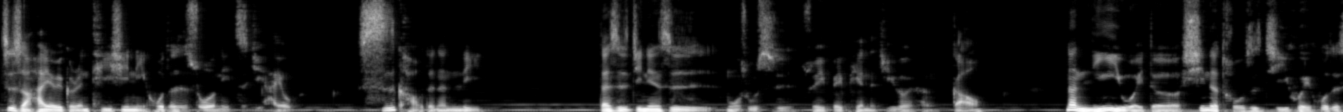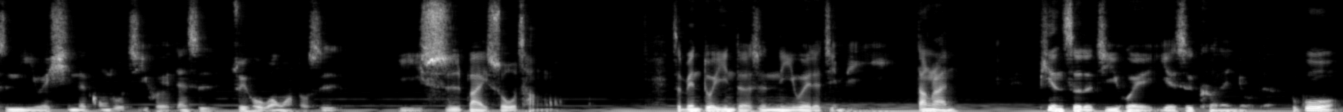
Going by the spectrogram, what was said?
至少还有一个人提醒你，或者是说你自己还有思考的能力。但是今天是魔术师，所以被骗的机会很高。那你以为的新的投资机会，或者是你以为新的工作机会，但是最后往往都是以失败收场哦。这边对应的是逆位的金币一，当然骗色的机会也是可能有的。不过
